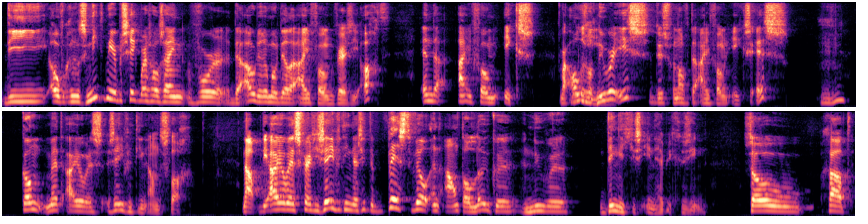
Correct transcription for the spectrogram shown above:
Die overigens niet meer beschikbaar zal zijn voor de oudere modellen iPhone versie 8 en de iPhone X. Maar alles wat nieuwer is, dus vanaf de iPhone XS, Mm -hmm. kan met iOS 17 aan de slag. Nou, die iOS versie 17, daar zitten best wel een aantal leuke nieuwe dingetjes in, heb ik gezien. Zo gaat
